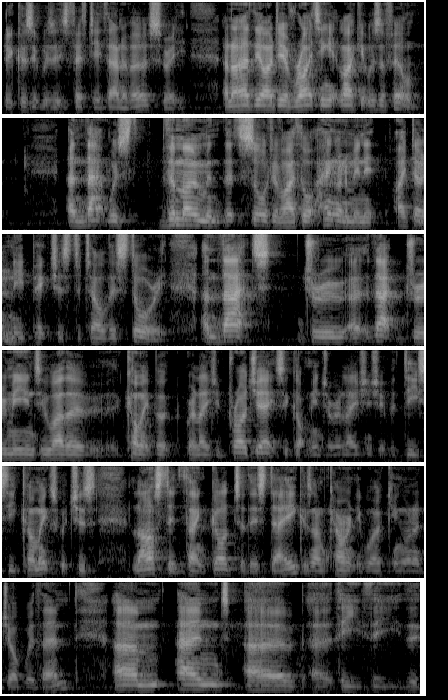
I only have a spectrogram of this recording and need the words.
because it was his 50th anniversary. And I had the idea of writing it like it was a film. And that was the moment that sort of I thought, hang on a minute, I don't need pictures to tell this story. And that drew, uh, that drew me into other comic book related projects. It got me into a relationship with DC Comics, which has lasted, thank God, to this day, because I'm currently working on a job with them. Um, and uh, uh, the, the, the,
